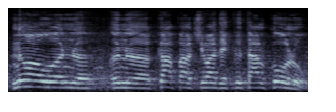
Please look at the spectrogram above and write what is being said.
nu au în, în cap altceva decât alcoolul.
